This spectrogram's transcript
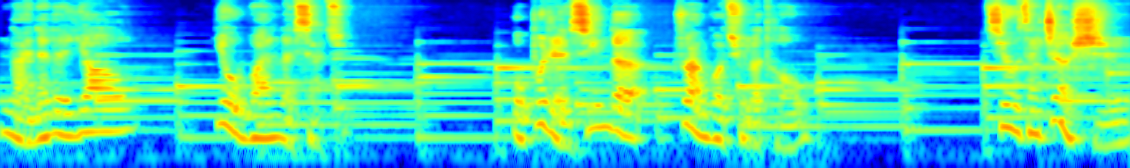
奶奶的腰又弯了下去，我不忍心的转过去了头。就在这时，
